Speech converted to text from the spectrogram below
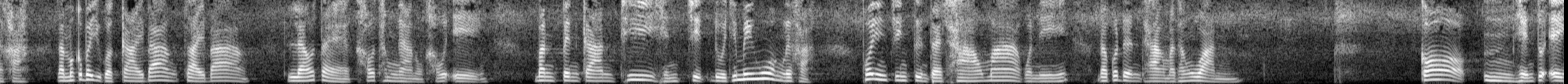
นะคะ แล้วมันก็ไปอยู่กับกายบ้างใจบ้าง แล้วแต่เขาทำงานของเขาเอง มันเป็นการที่เห็นจิตโดยที่ไม่ง่วงเลยค่ะ เพราะจริง ๆ ตื่นแต่เช้ามากวันนี้เราก็เดินทางมาทั้งวัน ก็เห็นตัวเอง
